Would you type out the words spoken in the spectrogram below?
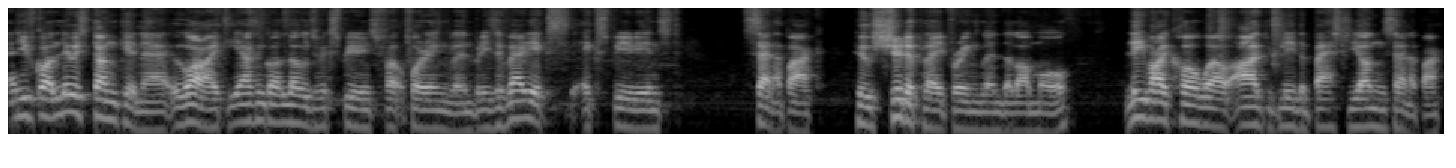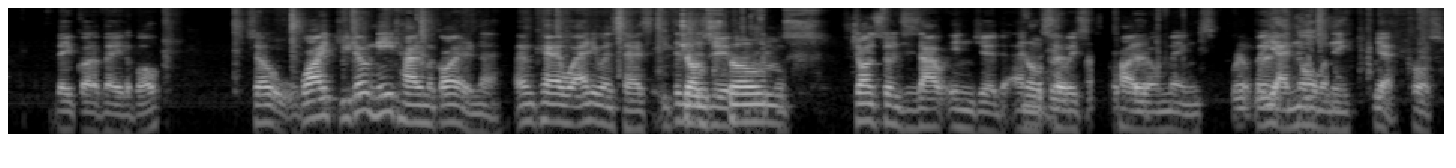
And you've got Lewis Duncan there, who all right, he hasn't got loads of experience for, for England, but he's a very ex- experienced centre back who should have played for England a lot more. Levi Colwill, arguably the best young centre back they've got available. So why you don't need Harry Maguire in there? I don't care what anyone says. He doesn't John Stones. John Stones is out injured, and no, so is Tyrone Mings. But yeah, normally, yeah, of course.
